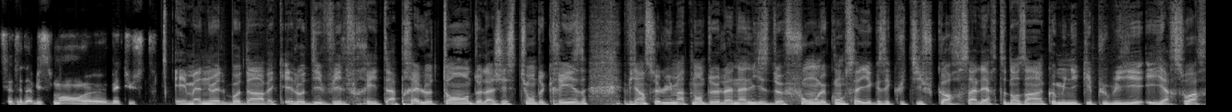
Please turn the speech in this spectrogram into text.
cet établissement euh, vétuste. Emmanuel Baudin avec Elodie Wilfried. Après le temps de la gestion de crise, vient celui maintenant de l'analyse de fond. Le Conseil exécutif Corse alerte dans un communiqué publié hier soir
